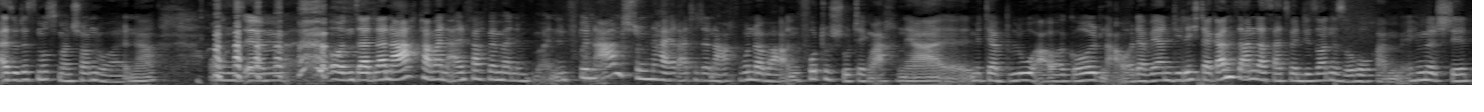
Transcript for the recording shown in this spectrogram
also das muss man schon wollen, ja. Und, ähm, und dann danach kann man einfach, wenn man in, den frühen Abendstunden heiratet, danach wunderbar ein Fotoshooting machen, ja, mit der Blue Hour, Golden Hour. Da werden die Lichter ganz anders, als wenn die Sonne so hoch am Himmel steht.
